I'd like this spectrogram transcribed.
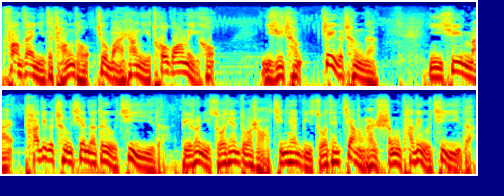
放在你的床头，就晚上你脱光了以后。你去称这个秤呢？你去买它这个秤，现在都有记忆的。比如说你昨天多少，今天比昨天降了还是升，它都有记忆的。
